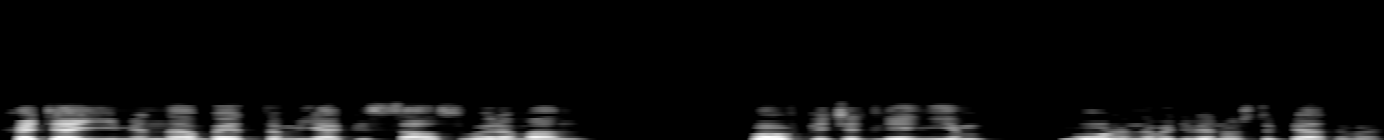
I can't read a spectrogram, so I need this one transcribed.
Хотя именно об этом я писал свой роман по впечатлениям бурного 95-го.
